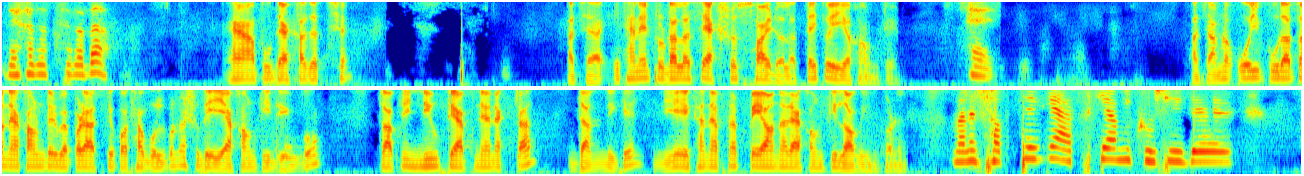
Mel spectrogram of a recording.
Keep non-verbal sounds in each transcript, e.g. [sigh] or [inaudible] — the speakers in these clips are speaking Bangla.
দেখা যাচ্ছে দাদা? হ্যাঁ আপু দেখা যাচ্ছে। আচ্ছা এখানে টোটাল আছে একশো ছয় ডলার তাই তো এই অ্যাকাউন্টে হ্যাঁ। আচ্ছা আমরা ওই পুরাতন অ্যাকাউন্টের ব্যাপারে আজকে কথা বলব না শুধু এই অ্যাকাউন্টই দেখব। তো আপনি নিউ ট্যাব নেন একটা ডান দিকে নিয়ে এখানে আপনার পে অনার অ্যাকাউন্টটি লগ ইন করেন। মানে সব থেকে আজকে আমি খুশি যে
